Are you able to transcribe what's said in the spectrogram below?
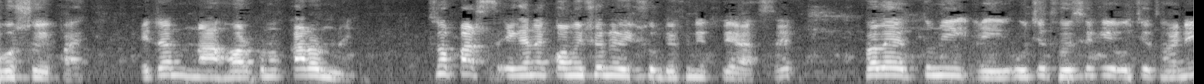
অবশ্যই পায়। এটা না হওয়ার কোনো কারণ নেই। সো পার্স এখানে কমিশনের ইস্যু ডেফিনেটলি আছে। ফলে তুমি এই উচিত হয়েছে কি, উচিত হয়নি,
